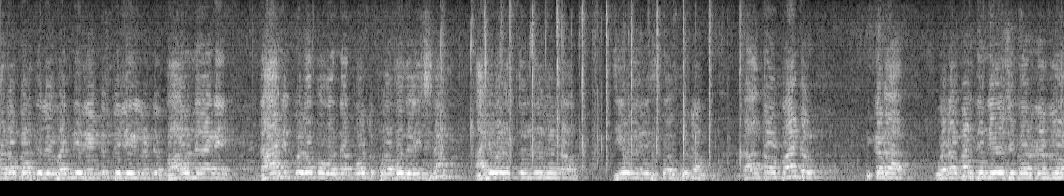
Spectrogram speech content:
వనపర్తులు ఇవన్నీ రెండు బిల్డింగ్లు ఉంటే బాగుండదని దానికి కూడా ఒక వంద కోట్లు ప్రపోజల్ ఇచ్చినాం. అది కూడా తొందరలో జీవో తీసుకొస్తున్నాం దాంతో పాటు ఇక్కడ వనపర్తి నియోజకవర్గంలో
